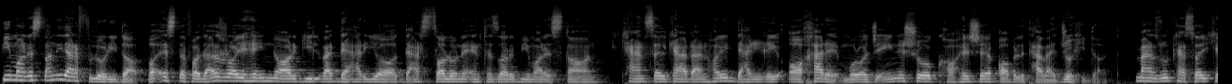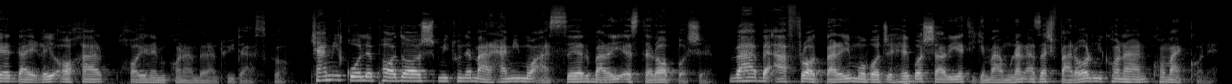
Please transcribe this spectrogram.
بیمارستانی در فلوریدا با استفاده از رایحه نارگیل و دریا در سالن انتظار بیمارستان کنسل کردنهای دقیقه آخر مراجعینش رو کاهش قابل توجهی داد. منظور کسایی که دقیقه آخر خواهی نمی‌کنن برن توی دستگاه. کمی قول پاداش می‌تونه مرهمی مؤثر برای استراب باشه و به افراد برای مواجهه با شرایطی که معمولا ازش فرار می‌کنن کمک کنه.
